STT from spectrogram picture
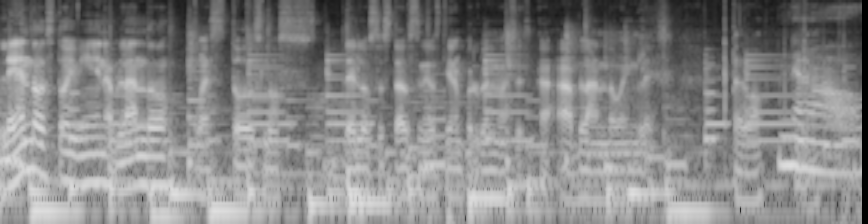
Leyendo estoy bien, hablando, pues todos los de los Estados Unidos tienen problemas hablando inglés. Pero, No.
